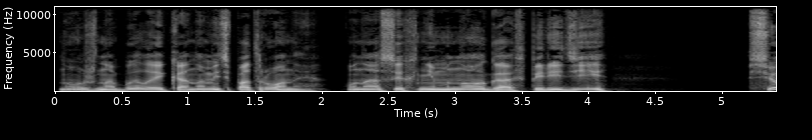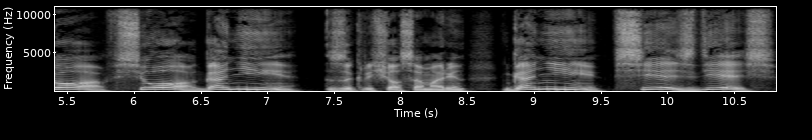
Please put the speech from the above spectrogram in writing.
Нужно было экономить патроны, у нас их немного, а впереди... «Все, все, гони!» — закричал Самарин. «Гони! Все здесь!»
